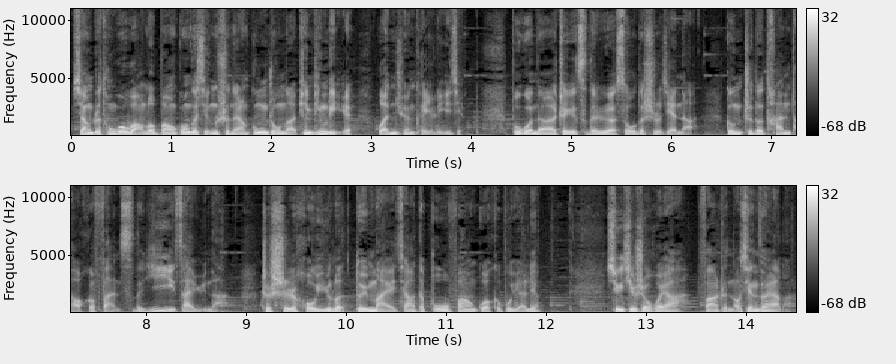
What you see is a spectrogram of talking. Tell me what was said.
想着通过网络曝光的形式呢让公众呢评评理，完全可以理解。不过呢这一次的热搜的事件呢，更值得探讨和反思的意义在于呢，这事后舆论对买家的不放过和不原谅。信息社会啊发展到现在了，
